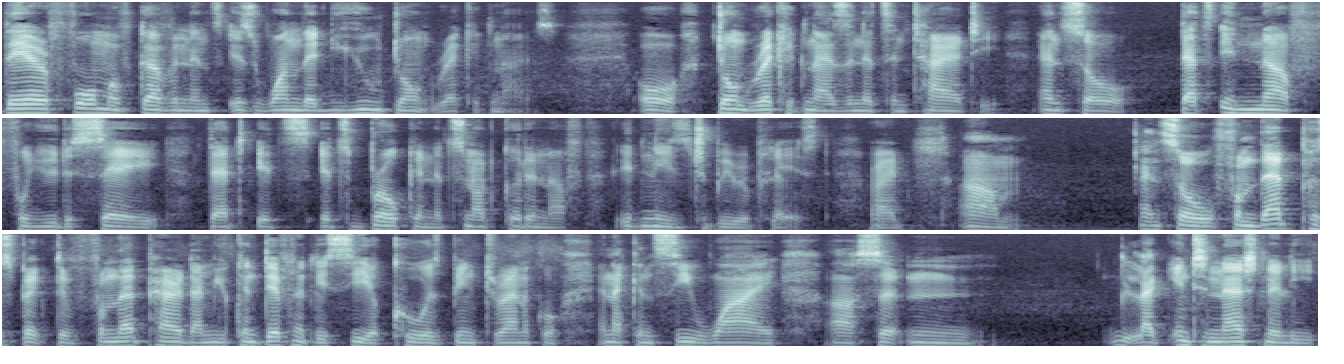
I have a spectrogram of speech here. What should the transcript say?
their form of governance is one that you don't recognize or don't recognize in its entirety? And so that's enough for you to say that it's it's broken it's not good enough it needs to be replaced right? Um and so, from that perspective, from that paradigm, you can definitely see a coup as being tyrannical, and I can see why uh, certain, like internationally,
